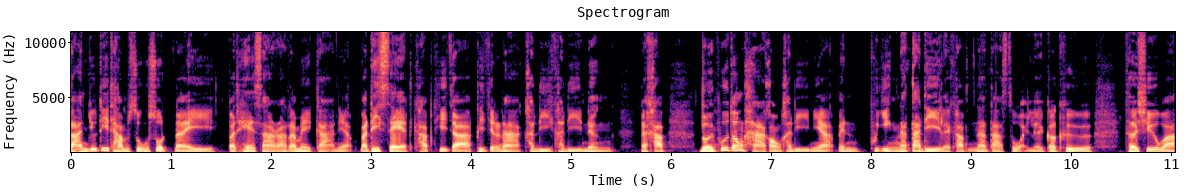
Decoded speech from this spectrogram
ศาลยุติธรรมสูงสุดในประเทศสหรัฐอเมริกาเนี่ยปฏิเสธครับที่จะพิจารณาคดีคดีหนึ่งนะครับ โดยผู้ต้องหาของคดีนี้เป็นผู้หญิงหน้าตาดีเลยครับ หน้าตาสวยเลยก็คือ เธอชื่อว่า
